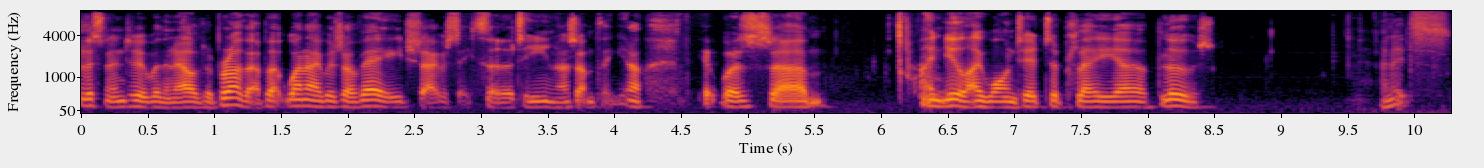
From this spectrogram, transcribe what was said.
listening to it with an elder brother. But when I was of age, I would say 13 or something, you know, it was um, I knew I wanted to play uh, blues and it's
